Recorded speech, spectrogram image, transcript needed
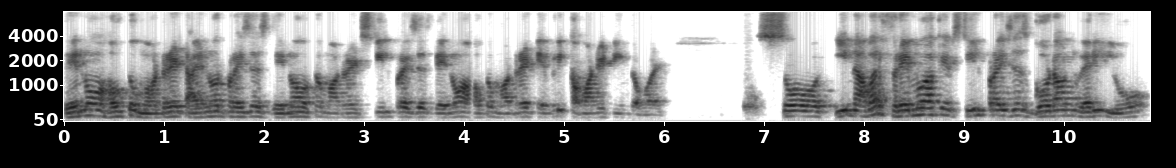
They know how to moderate iron ore prices, they know how to moderate steel prices, they know how to moderate every commodity in the world. So, in our framework, if steel prices go down very low,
